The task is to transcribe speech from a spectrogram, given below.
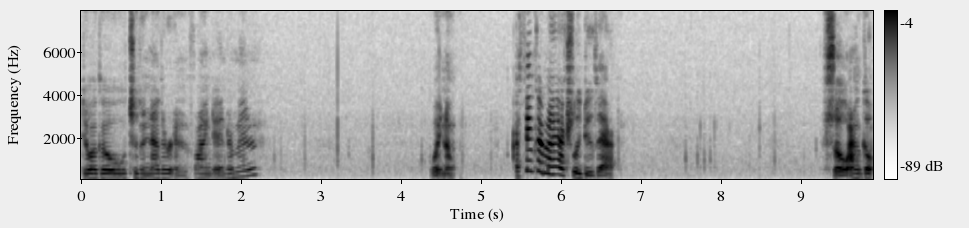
do I go to the nether and find Enderman? Wait, no. I think I might actually do that. So I'm go.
